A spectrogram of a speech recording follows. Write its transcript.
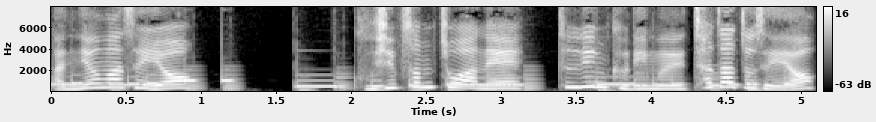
안녕하세요. 93초 안에 틀린 그림을 찾아주세요.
